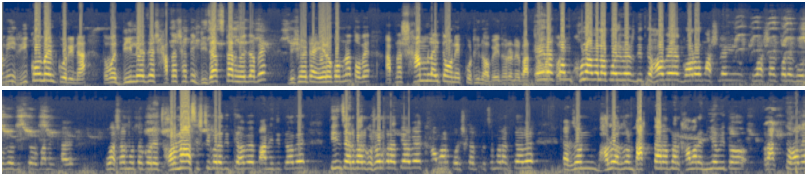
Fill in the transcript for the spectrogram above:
আমি রিকমেন্ড করি না। তবে দিলে যে সাথে সাথে ডিজাস্টার হয়ে যাবে বিষয়টা এরকম না তবে আপনার সামলাইতে অনেক কঠিন হবে এই ধরনের বাচ্চা এরকম খোলামেলা পরিবেশ দিতে হবে গরম আসলেই কুয়াশা করে গরু দিতে মানে কুয়াশার মতো করে ঝর্ণা সৃষ্টি করে দিতে হবে পানি দিতে হবে তিন চারবার গোসল করাতে হবে খামার পরিষ্কার পরিচ্ছন্ন রাখতে হবে একজন ভালো একজন ডাক্তার আপনার খামারে নিয়মিত রাখতে হবে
